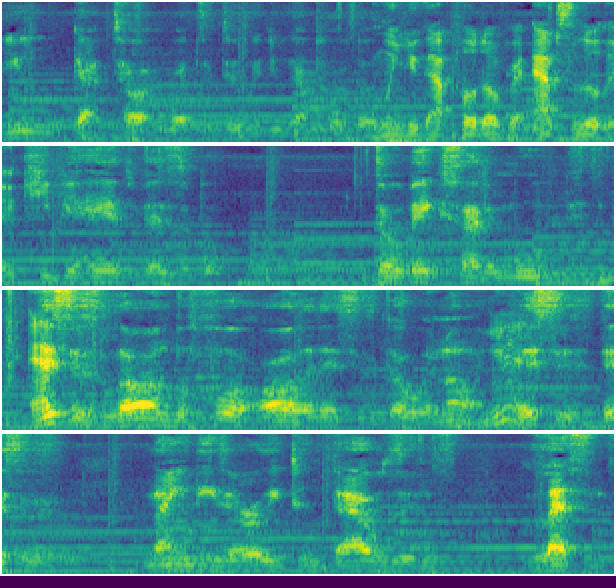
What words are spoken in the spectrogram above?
you got taught what to do when you got pulled over. When you got pulled over, absolutely. keep your heads visible. Don't make sudden movement. Abs- This is long before all of this is going on. Yes. This is this is 90s, early 2000s lessons.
